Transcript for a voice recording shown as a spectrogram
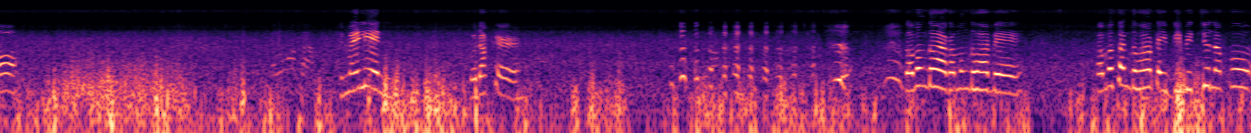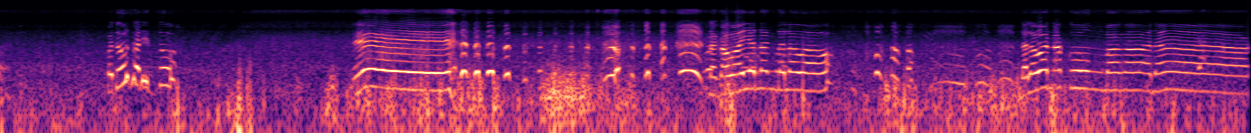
Oh. Si Maylin. Kudaker. kamang duha, kamang duha be. Kamasang duha kay gibidyo nako. Padul sa dito. Eh! Nagawayan ng dalawa oh. dalawa na kong mga anak,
